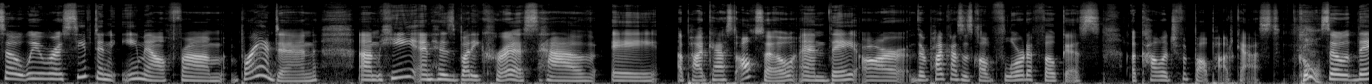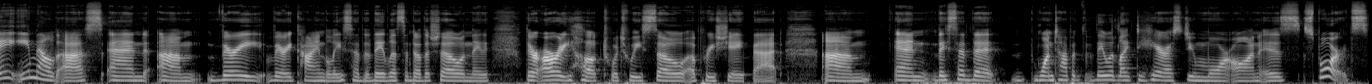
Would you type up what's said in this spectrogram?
So we received an email from Brandon. Um, he and his buddy Chris have a a podcast also, and they are their podcast is called Florida Focus, a college football podcast. Cool. So they emailed us and um, very very kindly said that they listened to the show and they they're already hooked, which we so appreciate that. Um, and they said that one topic that they would like to hear us do more on is sports.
